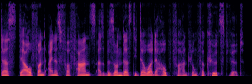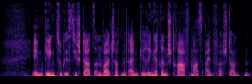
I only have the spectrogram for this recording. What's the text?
dass der Aufwand eines Verfahrens, also besonders die Dauer der Hauptverhandlung, verkürzt wird. Im Gegenzug ist die Staatsanwaltschaft mit einem geringeren Strafmaß einverstanden.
